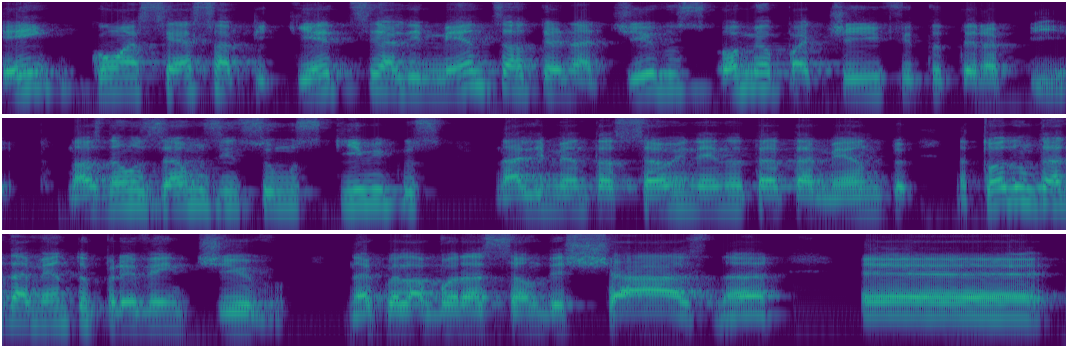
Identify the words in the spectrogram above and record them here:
em, com acesso a piquetes e alimentos alternativos, homeopatia e fitoterapia. Nós não usamos insumos químicos na alimentação e nem no tratamento, todo um tratamento preventivo né, com elaboração de chás, né, é,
